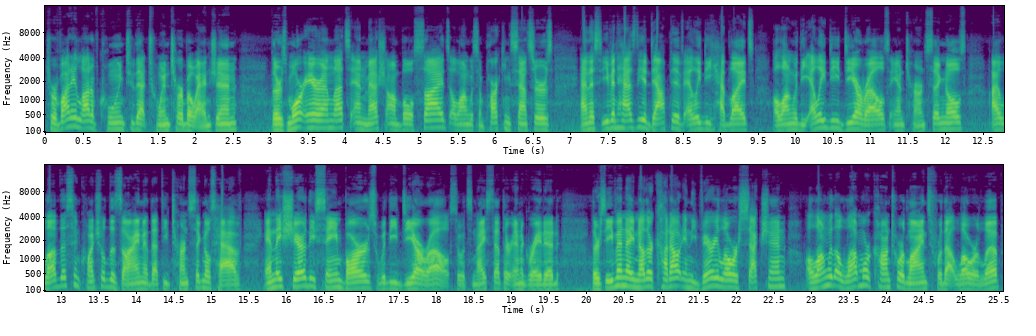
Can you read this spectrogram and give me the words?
to provide a lot of cooling to that twin turbo engine. There's more air inlets and mesh on both sides along with some parking sensors and this even has the adaptive LED headlights along with the LED DRLs and turn signals. I love the sequential design that the turn signals have and they share the same bars with the DRL so it's nice that they're integrated. There's even another cutout in the very lower section, along with a lot more contoured lines for that lower lip.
